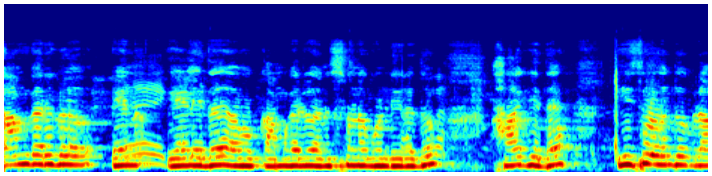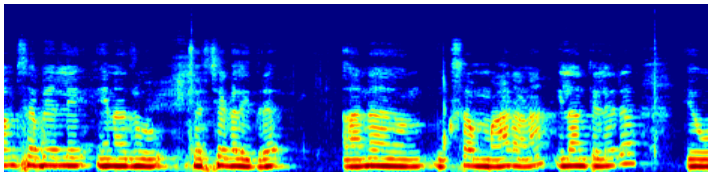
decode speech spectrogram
ಕಾಮಗಾರಿಗಳು ಏನು ಹೇಳಿದೆ, ಅವು ಕಾಮಗಾರಿಗಳು ಅನುಷ್ಠಾನಗೊಂಡಿರೋದು ಹಾಗಿದೆ. ಈಸು ಒಂದು ಗ್ರಾಮ ಸಭೆಯಲ್ಲಿ ಏನಾದರೂ ಚರ್ಚೆಗಳಿದ್ರೆ ಅನ ಮಾಡೋಣ. ಇಲ್ಲ ಅಂತ ಹೇಳಿದ್ರೆ ಇವು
